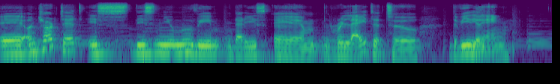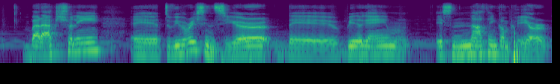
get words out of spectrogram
Uh, Uncharted is this new movie that is um, related to the video game, but actually uh, to be very sincere, the video game is nothing compared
